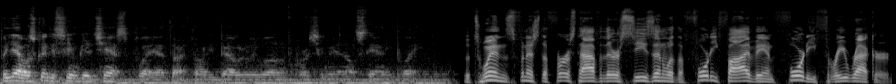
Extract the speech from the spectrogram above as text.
but yeah, it was good to see him get a chance to play. I thought I thought he battled really well, and of course he made an outstanding play. The Twins finished the first half of their season with a 45 and 43 record.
